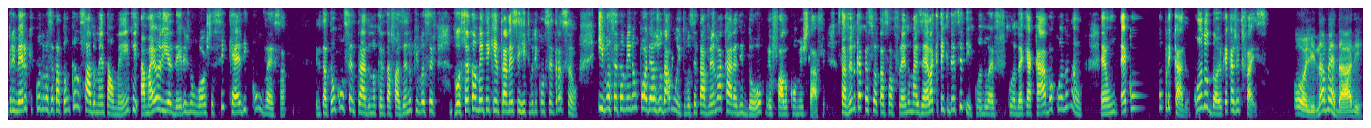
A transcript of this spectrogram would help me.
primeiro, que quando você está tão cansado mentalmente, a maioria deles não gosta sequer de conversa. Ele está tão concentrado no que ele está fazendo que você, você também tem que entrar nesse ritmo de concentração. E você também não pode ajudar muito. Você está vendo a cara de dor, eu falo como staff. Você está vendo que a pessoa está sofrendo, mas é ela que tem que decidir quando é, quando é que acaba ou quando não. É, um, é com complicado. Quando dói, o que, é que a gente faz? Olhe, na verdade,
